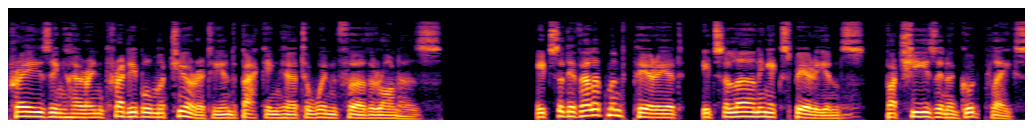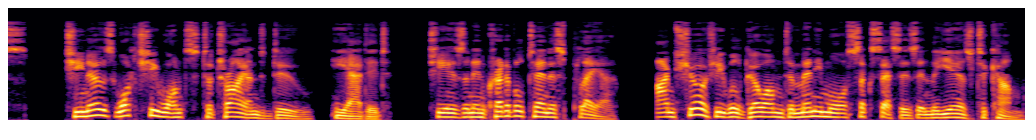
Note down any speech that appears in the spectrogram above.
praising her incredible maturity and backing her to win further honors. It's a development period, it's a learning experience, but she's in a good place. She knows what she wants to try and do, he added. She is an incredible tennis player. I'm sure she will go on to many more successes in the years to come.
